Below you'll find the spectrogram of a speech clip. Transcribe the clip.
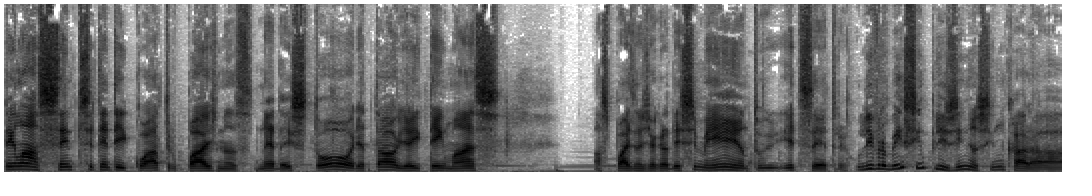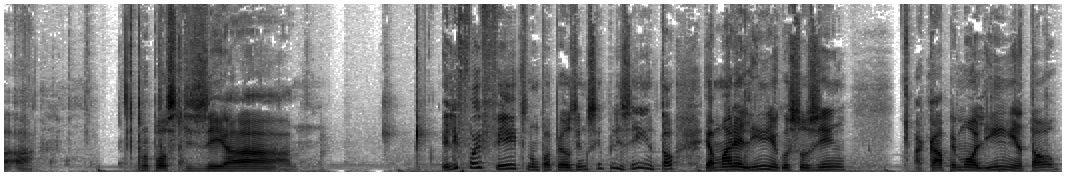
Tem lá 174 páginas né, da história tal, e aí tem mais as páginas de agradecimento etc. O livro é bem simplesinho assim, cara. A, a, como eu posso dizer, a ele foi feito num papelzinho simplesinho tal. É amarelinho, é gostosinho. A capa é molinha tal.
